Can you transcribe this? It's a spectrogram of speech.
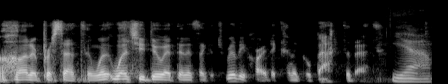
100% and w- once you do it then it's like it's really hard to kind of go back to that. Yeah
